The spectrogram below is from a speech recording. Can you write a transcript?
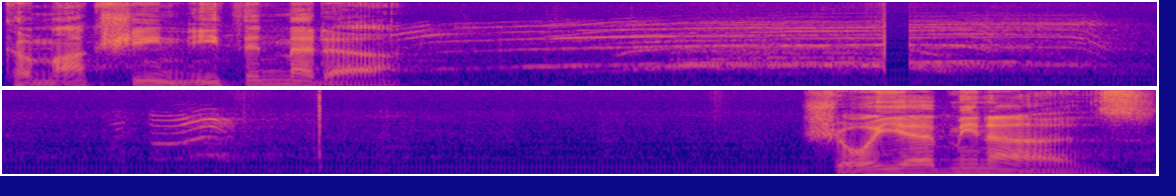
Kamakshi Nathan Mehta. Shoyeb Minaz.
